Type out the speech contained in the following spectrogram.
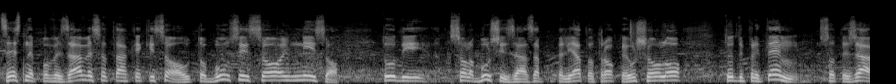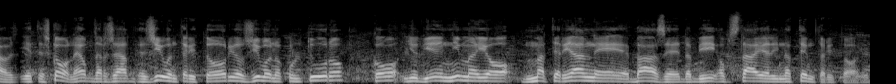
cestne povezave so take, ki so, avtobusi so in niso. Tudi solobuši za zapeljati otroke v šolo, tudi pri tem so težave. Je težko ne, obdržati živen teritorij, živeno kulturo, ko ljudje nimajo materialne baze, da bi obstajali na tem teritoriju.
